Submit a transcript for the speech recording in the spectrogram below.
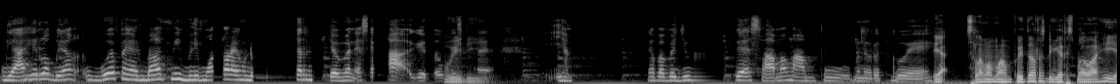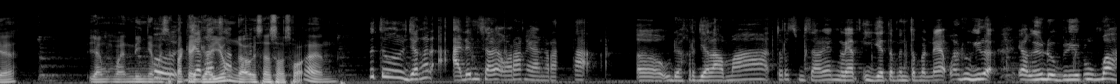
di akhir lo bilang gue pengen banget nih beli motor yang udah di zaman SMA gitu. Yang nggak apa-apa juga selama mampu menurut gue. Ya, selama mampu itu harus digaris bawahi ya. Yang mandinya masih pakai gayung nggak usah sosokan. Betul, jangan ada misalnya orang yang ngerasa uh, udah kerja lama terus misalnya ngeliat IG temen-temennya waduh gila yang ini udah beli rumah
